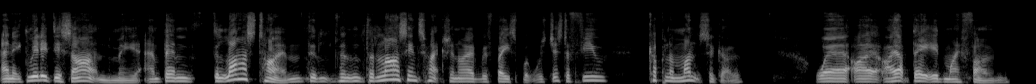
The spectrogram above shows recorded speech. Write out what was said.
And it really disheartened me. And then the last time, the, the, the last interaction I had with Facebook was just a few couple of months ago, where I, I updated my phone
